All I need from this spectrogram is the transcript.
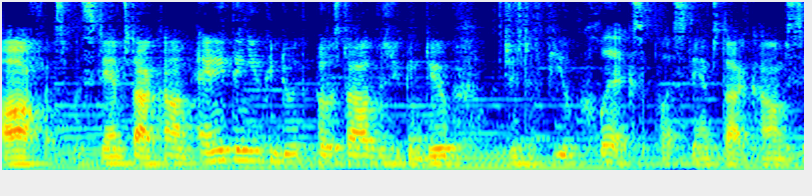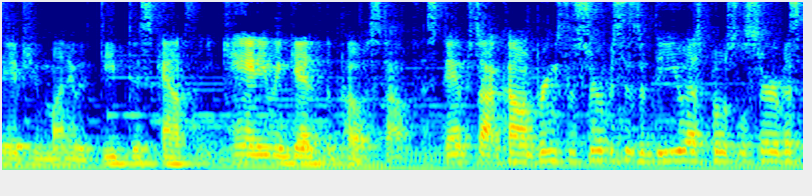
office. With stamps.com, anything you can do at the post office, you can do with just a few clicks. Plus, stamps.com saves you money with deep discounts that you can't even get at the post office. Stamps.com brings the services of the U.S. Postal Service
